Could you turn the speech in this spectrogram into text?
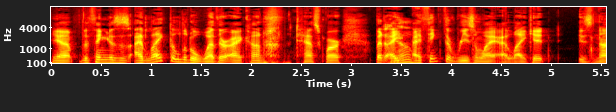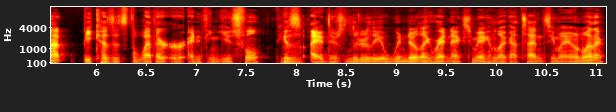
Yeah, the thing is, is I like the little weather icon on the taskbar, but I I. I, think the reason why I like it is not because it's the weather or anything useful, because Mm-hmm. I, there's literally a window like right next to me. I can look outside and see my own weather.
